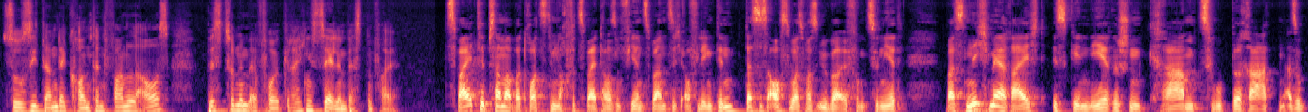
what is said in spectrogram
so sieht dann der Content Funnel aus, bis zu einem erfolgreichen Sale im besten Fall. Zwei Tipps haben wir aber trotzdem noch für 2024 auf LinkedIn. Das ist auch sowas, was überall funktioniert. Was nicht mehr reicht, ist generischen Kram zu beraten. Also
